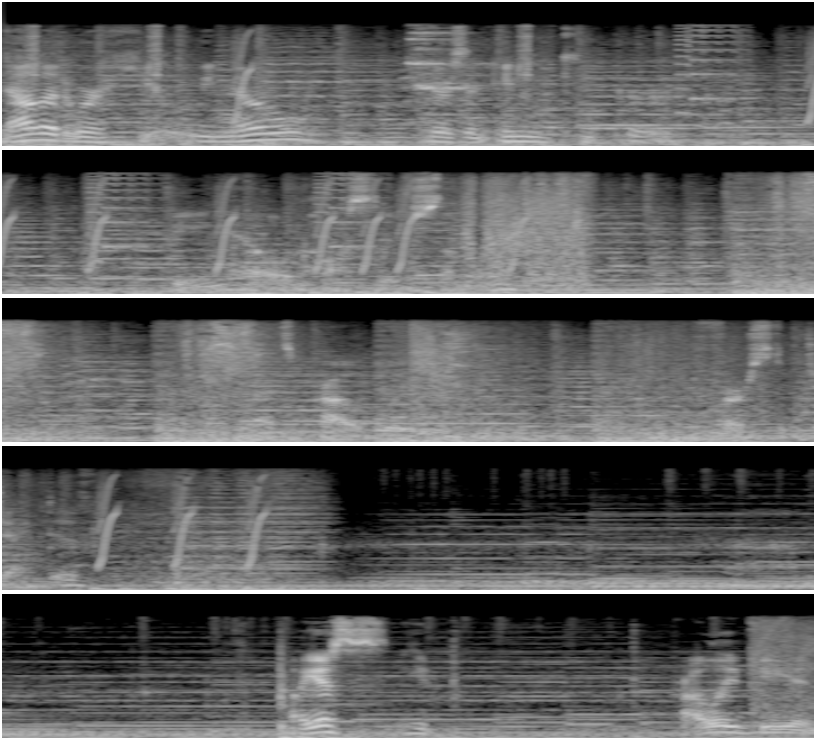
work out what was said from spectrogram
Now that we're here, we know there's an innkeeper being held hostage somewhere. So that's probably the first objective. I guess he'd probably be in.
